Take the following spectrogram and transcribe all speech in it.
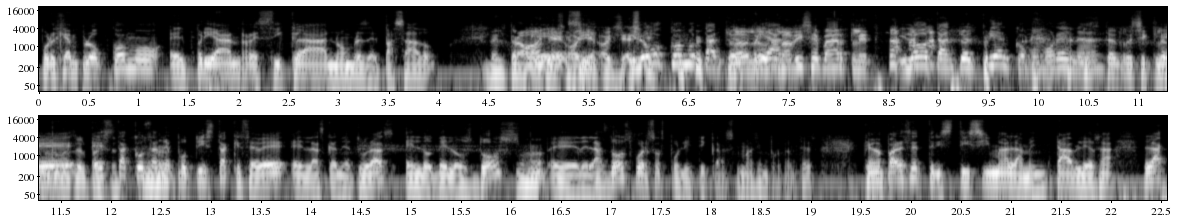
Por ejemplo, cómo el PRIAN recicla nombres del pasado. Beltrán. Oye, Eh, oye, sí. oye. Y luego cómo tanto el lo- PRIAN lo dice Bartlett. y luego tanto el PRIAN como Morena Están reciclando eh, del pasado. esta cosa nepotista que se ve en las candidaturas, en lo de los dos, eh, de las dos fuerzas políticas más importantes, que me parece tristísima, lamentable. O sea, la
